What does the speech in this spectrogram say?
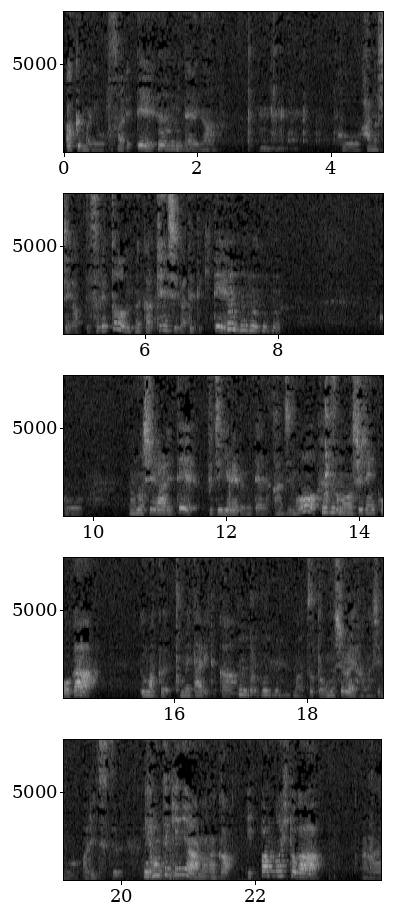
悪魔に落とされて、うん。みたいな、うん。こう、話があって、それと、なんか天使が出てきて、こう罵られてブチギレるみたいな感じのをその主人公がうまく止めたりとか、まあちょっと面白い話もありつつ基本的にはあのなんか一般の人があ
